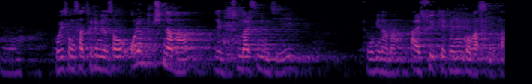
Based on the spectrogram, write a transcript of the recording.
어, 고해성사 들으면서 어렴풋이나마 그게 무슨 말씀인지 조금이나마 알 수 있게 된것 같습니다.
